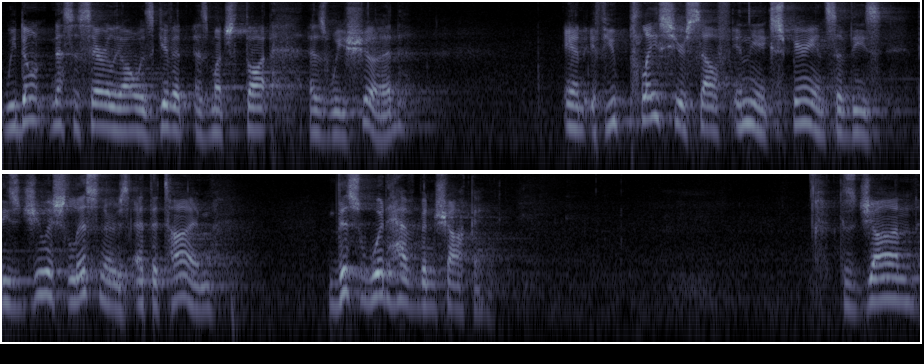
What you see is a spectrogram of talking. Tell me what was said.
we don't necessarily always give it as much thought as we should. And if you place yourself in the experience of these, these Jewish listeners at the time, this would have been shocking. Because John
